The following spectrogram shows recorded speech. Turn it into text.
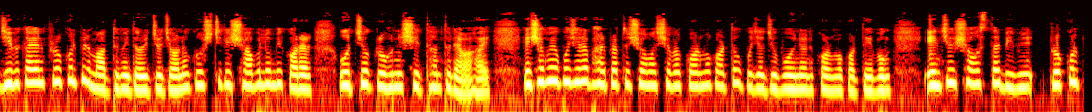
জীবিকায়ন প্রকল্পের মাধ্যমে দরিদ্র জনগোষ্ঠীকে স্বাবলম্বী করার উদ্যোগ গ্রহণের সিদ্ধান্ত নেওয়া হয়। এ সময় উপজেলা ভারপ্রাপ্ত সমাজসেবা কর্মকর্তা, উপজেলা যুব উন্নয়ন কর্মকর্তা এবং এনজিও সংস্থা সংস্থার প্রকল্প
